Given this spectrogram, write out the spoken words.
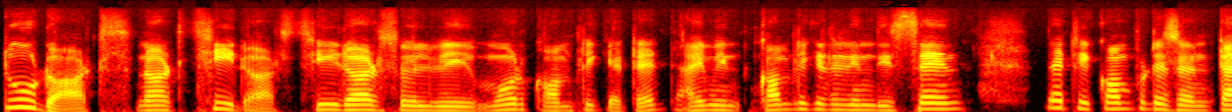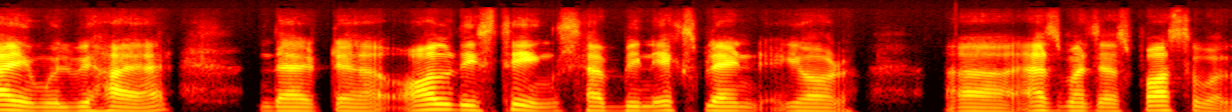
two dots not three dots. Three dots will be more complicated. I mean complicated in the sense that the computation time will be higher that uh, all these things have been explained your uh, as much as possible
